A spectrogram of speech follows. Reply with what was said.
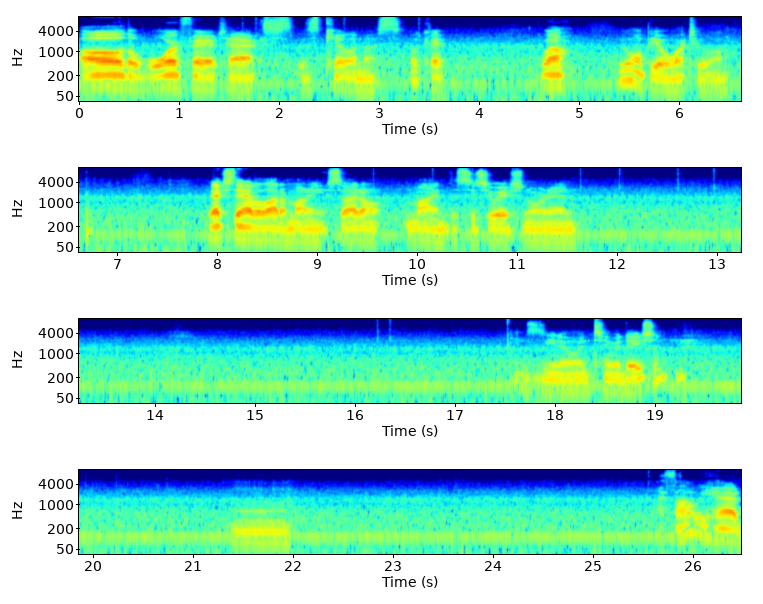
Oh, the warfare tax is killing us. Okay. Well, we won't be at war too long. We actually have a lot of money, so I don't mind the situation we're in. Xeno intimidation. Uh, I thought we had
